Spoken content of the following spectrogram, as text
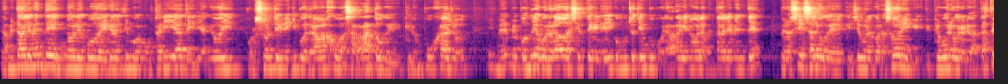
Lamentablemente no le puedo dedicar el tiempo que me gustaría, te diría que hoy por suerte hay un equipo de trabajo hace rato que, que lo empuja, yo me, me, pondría colorado decirte que le dedico mucho tiempo, porque la verdad que no, lamentablemente, pero sí es algo que, llevo en el corazón y qué bueno que lo levantaste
